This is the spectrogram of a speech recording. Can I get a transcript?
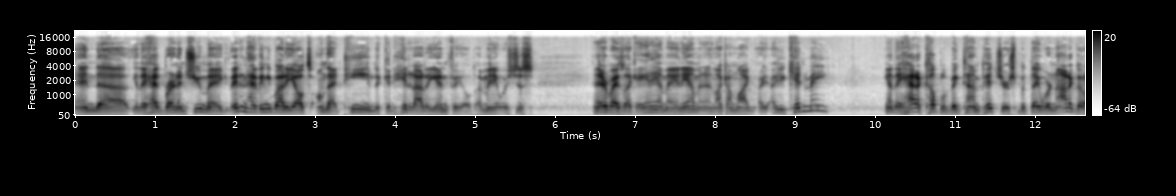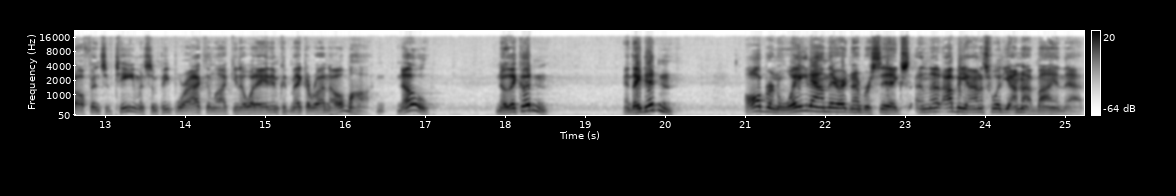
and uh, you know, they had Brendan Shoemake. They didn't have anybody else on that team that could hit it out of the infield. I mean, it was just, and everybody's like A&M, A and M, and like I'm like, are, are you kidding me? You know, they had a couple of big time pitchers, but they were not a good offensive team, and some people were acting like, you know what, A&M could make a run to Omaha. No, no, they couldn't, and they didn't. Auburn way down there at number six, and I'll be honest with you, I'm not buying that.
